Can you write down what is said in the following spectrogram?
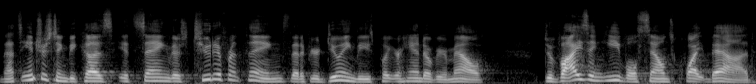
That's interesting because it's saying there's two different things that if you're doing these, put your hand over your mouth. Devising evil sounds quite bad,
